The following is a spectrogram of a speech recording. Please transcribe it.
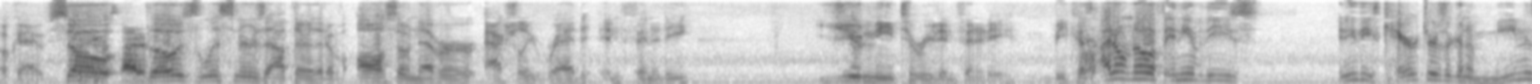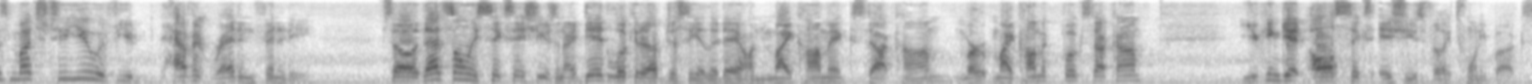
Okay, so those listeners out there that have also never actually read Infinity, you need to read Infinity because I don't know if any of these any of these characters are going to mean as much to you if you haven't read Infinity. So that's only six issues, and I did look it up just the other day on mycomics.com or mycomicbooks.com. You can get all six issues for like twenty bucks,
